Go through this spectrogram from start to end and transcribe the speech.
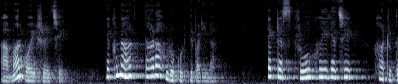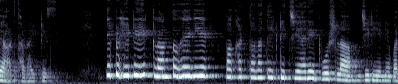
আমার বয়স হয়েছে। এখন আর তাড়াহুড়ো করতে পারি না। একটা স্ট্রোক হয়ে গেছে, হাঁটুতে আর্থারাইটিস একটু হেঁটে ক্লান্ত হয়ে গিয়ে পাখার তলাতে একটি চেয়ারে বসলাম জিরিয়ে নেবার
